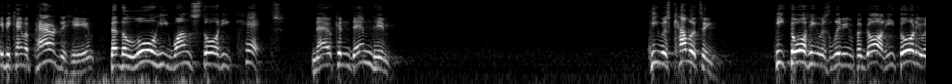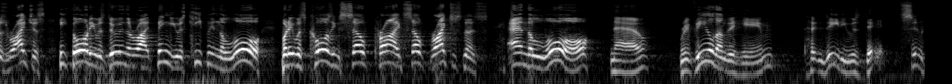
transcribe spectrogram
it became apparent to him that the law he once thought he kept now condemned him. He was coveting. He thought he was living for God. He thought he was righteous. He thought he was doing the right thing. He was keeping the law but it was causing self pride, self righteousness. And the law now revealed unto him that indeed he was dead. Sin,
